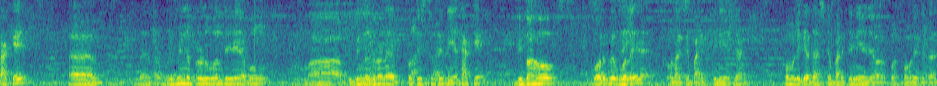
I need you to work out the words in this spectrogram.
তাকে বিভিন্ন প্রলোভন দিয়ে এবং বিভিন্ন ধরনের প্রতিশ্রুতি দিয়ে তাকে বিবাহ করবে বলে ওনাকে বাড়িতে নিয়ে যায়। কমলিকা দাসকে বাড়িতে নিয়ে যাওয়ার পর কমলিকা দাস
